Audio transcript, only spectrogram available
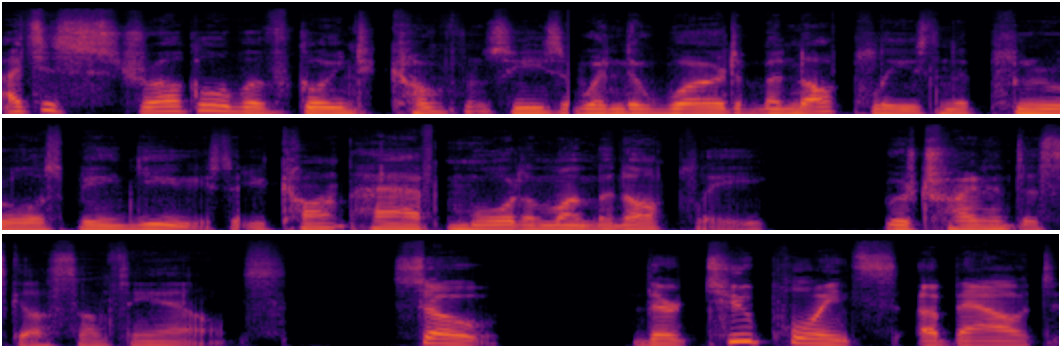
I just struggle with going to conferences when the word monopolies in the plural is being used. That you can't have more than one monopoly. We're trying to discuss something else. So there are two points about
